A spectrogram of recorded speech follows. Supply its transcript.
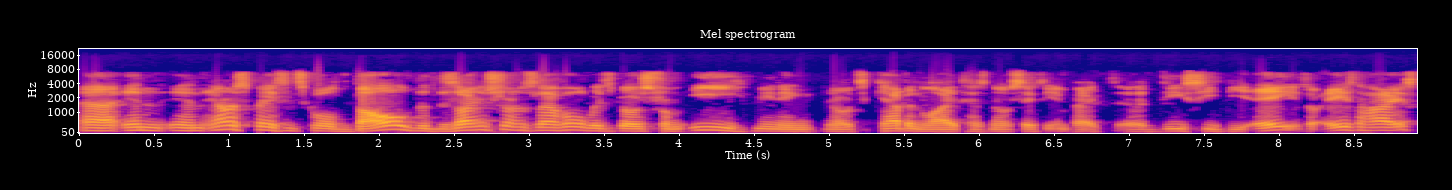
Uh, in in aerospace, it's called DAL, the design assurance level, which goes from E, meaning you know it's cabin light, has no safety impact, uh, DCBA. So A is the highest.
